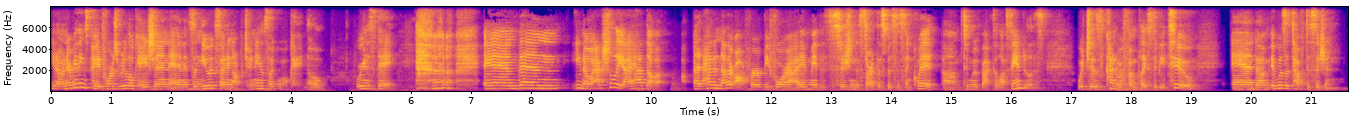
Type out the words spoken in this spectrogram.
You know, and everything's paid for, it's relocation, and it's a new exciting opportunity. It's like, well, okay, no, we're to stay. and then, you know, actually, I had the I had another offer before I made the decision to start this business and quit um, to move back to Los Angeles, which is kind of a fun place to be too. And um, it was a tough decision.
